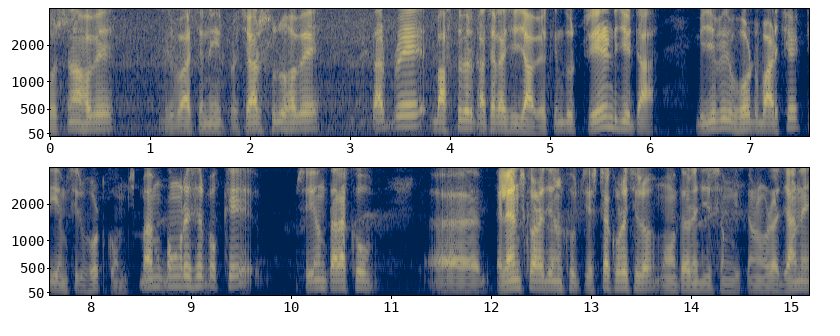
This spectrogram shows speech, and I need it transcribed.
ঘোষণা হবে, নির্বাচনী প্রচার শুরু হবে, তারপরে বাস্তবের কাছাকাছি যাবে। কিন্তু ট্রেন্ড যেটা, বিজেপির ভোট বাড়ছে, টিএমসির ভোট কমছে। বাম কংগ্রেসের পক্ষে সেই জন্য তারা খুব অ্যালায়েন্স করার জন্য খুব চেষ্টা করেছিল, মমতা ব্যানার্জির সঙ্গে, কারণ ওরা জানে,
